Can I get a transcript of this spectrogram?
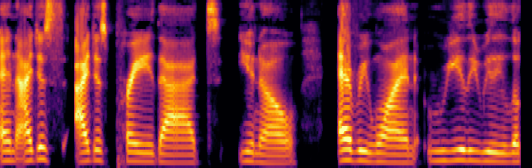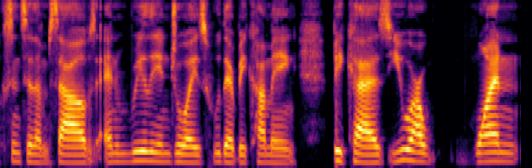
and i just i just pray that you know everyone really really looks into themselves and really enjoys who they're becoming because you are one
